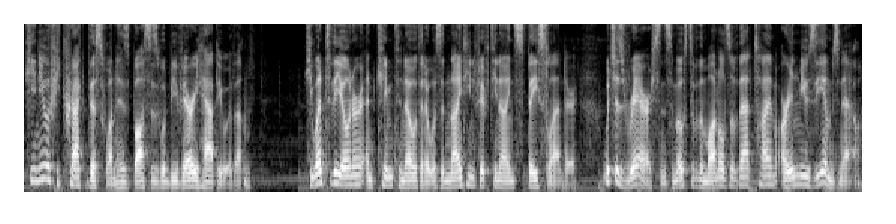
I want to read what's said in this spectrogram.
He knew if he cracked this one, his bosses would be very happy with him. He went to the owner and came to know that it was a 1959 Spacelander, which is rare since most of the models of that time are in museums now,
